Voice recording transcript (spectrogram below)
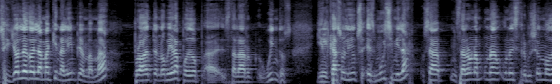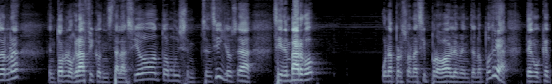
si yo le doy la máquina limpia a mamá, probablemente no hubiera podido ah, instalar Windows. Y el caso de Linux es muy similar. O sea, instalar una, una distribución moderna entorno gráfico de instalación, todo muy sencillo. O sea, sin embargo, una persona así probablemente no podría. Tengo que,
